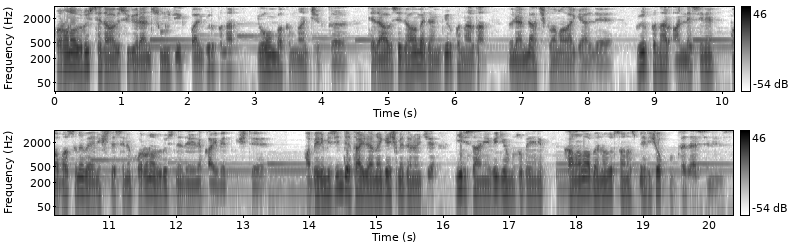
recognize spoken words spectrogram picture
Koronavirüs tedavisi gören sunucu İkbal Gürpınar yoğun bakımdan çıktı. Tedavisi devam eden Gürpınar'dan önemli açıklamalar geldi. Gürpınar annesini, babasını ve eniştesini koronavirüs nedeniyle kaybetmişti. Haberimizin detaylarına geçmeden önce bir saniye videomuzu beğenip kanala abone olursanız beni çok mutlu edersiniz.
